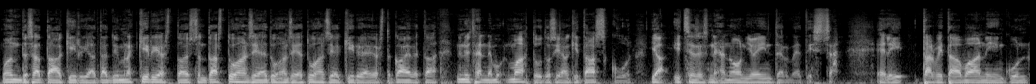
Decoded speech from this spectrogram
monta sataa kirjaa, täytyy mennä kirjastoissa, on taas tuhansia ja tuhansia ja tuhansia kirjaa, joista kaivetaan, niin nythän ne mahtuu tosiaankin taskuun, ja itse asiassa nehän on jo internetissä. Eli tarvitaan vaan niin kuin,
